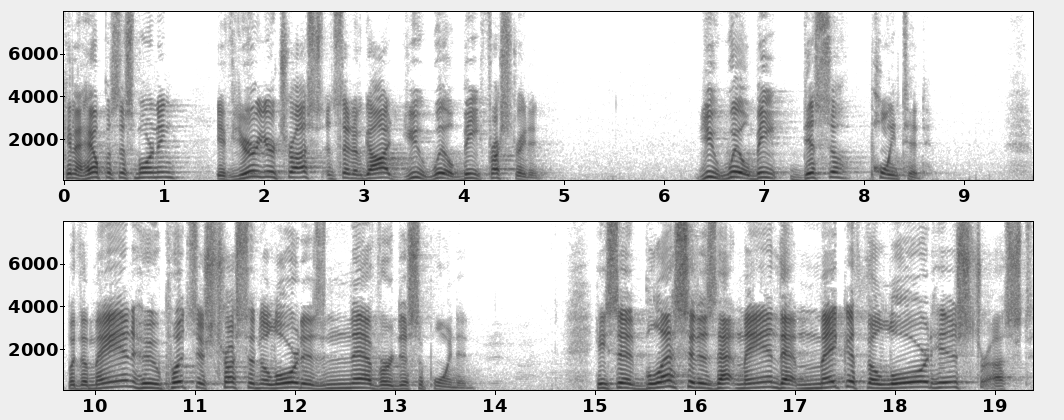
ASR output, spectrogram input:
Can I help us this morning? If you're your trust instead of God, you will be frustrated. you will be disappointed. But the man who puts his trust in the Lord is never disappointed. He said, Blessed is that man that maketh the Lord his trust,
